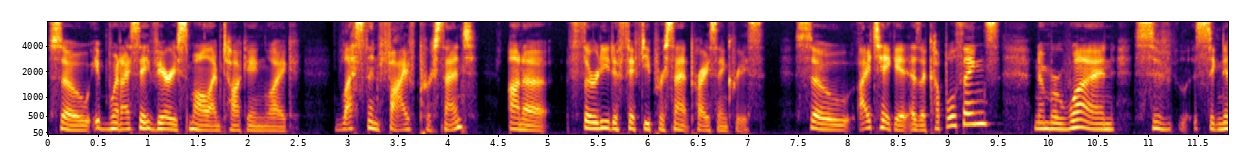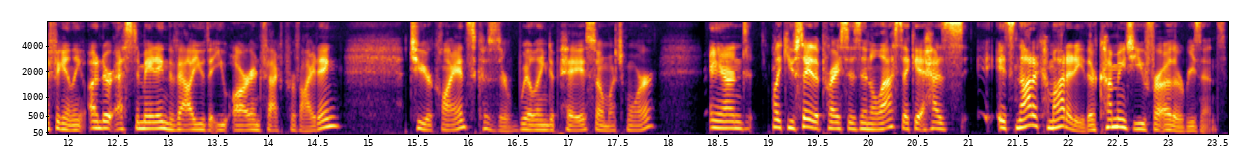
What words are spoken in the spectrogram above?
So it, when I say very small, I'm talking like less than five percent on a thirty to fifty percent price increase. So I take it as a couple things. Number one, significantly underestimating the value that you are in fact providing to your clients because they're willing to pay so much more. And like you say, the price is inelastic. It has, it's not a commodity. They're coming to you for other reasons.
